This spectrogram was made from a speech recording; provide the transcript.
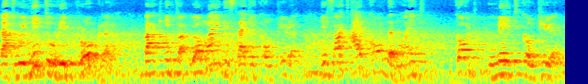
that we need to reprogram back into. Your mind is like a computer. In fact, I call the mind God-made computer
